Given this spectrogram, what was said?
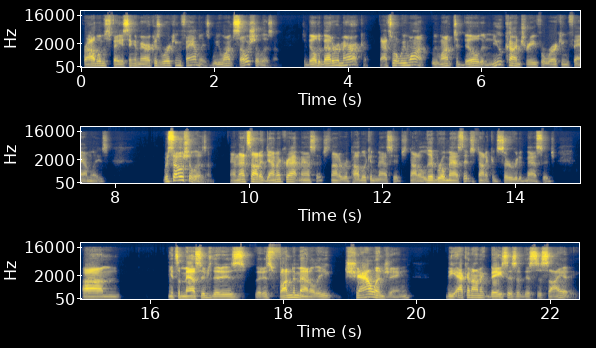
problems facing America's working families. We want socialism to build a better America. That's what we want. We want to build a new country for working families with socialism. And that's not a Democrat message. It's not a Republican message. It's not a liberal message. It's not a conservative message. Um, it's a message that is that is fundamentally challenging the economic basis of this society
